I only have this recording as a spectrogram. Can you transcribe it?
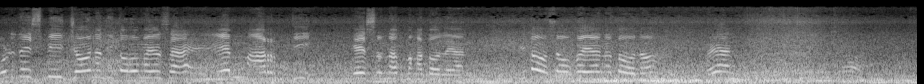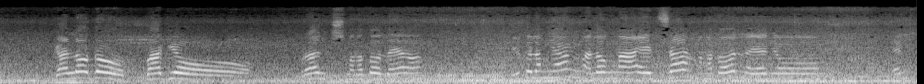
for today's video, nandito ako ngayon sa MRT Quezon Hub mga tol. Ayan. Dito, so kaya na to, no? Ayan. Galogo, Baguio branch mga tol. Ayan, oh. Dito lang yan, along uh, EDSA mga tol. Ayan yung M-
